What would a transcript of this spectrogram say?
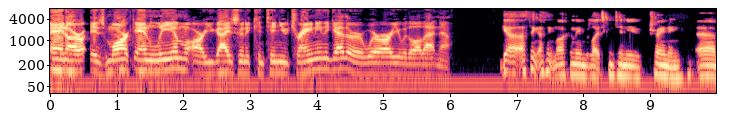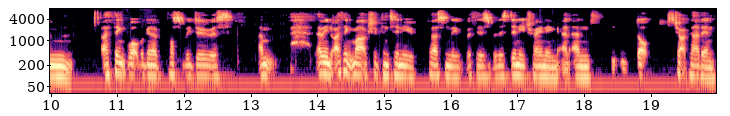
and are is Mark and Liam? Are you guys going to continue training together, or where are you with all that now? Yeah, I think I think Mark and Liam would like to continue training. Um, I think what we're going to possibly do is, um, I mean, I think Mark should continue personally with his with his Dinnie training and and not chuck that in.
